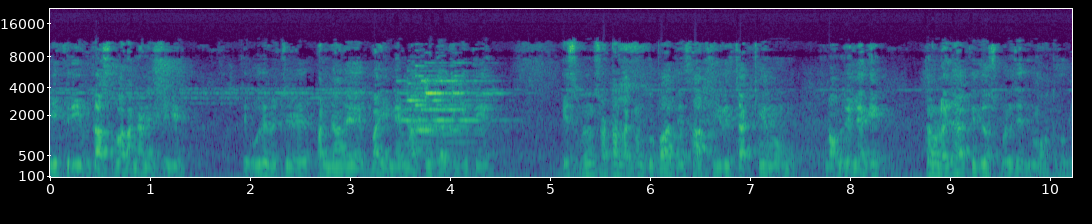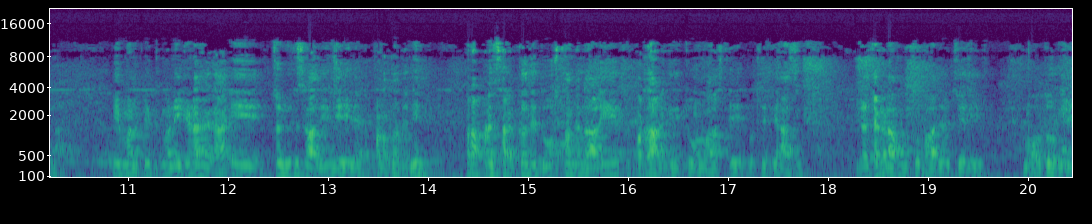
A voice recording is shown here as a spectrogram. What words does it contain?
ਇਹ ਕਰੀਬ 10-12 ਜਣੇ ਸੀਗੇ ਤੇ ਉਹਦੇ ਵਿੱਚ ਜਿਹੜੇ ਪੰਜਾਂ ਦੇ ਬਾਈ ਨੇ ਮਰਦ ਦਰਜ ਕੀਤੀ ਹੈ। ਇਸ ਬੰਦੇ ਨੂੰ ਸੱਟਾਂ ਲੱਗਣ ਤੋਂ ਬਾਅਦ ਇਹ ਸਾਥੀ ਜਿਹੜੇ ਚੱਕ ਕੇ ਉਹਨੂੰ ਨੌਲੇ ਲੈ ਗਏ ਧਨੌਲੇ ਜਾ ਕੇ ਦੀ ਹਸਪੀਟਲ 'ਚ ਇਹਦੀ ਮੌਤ ਹੋ ਗਈ। ਇਹ ਮਨਪ੍ਰੀਤ ਮਣੀ ਜਿਹੜਾ ਹੈਗਾ, ਇਹ 24 ਕੁ ਸਾਲ ਦੀ ਏਜ ਹੈ, ਪੜ੍ਹਦਾ ਤੇ ਨਹੀਂ। ਪਰ ਆਪਣੇ ਸਰਕਲ ਦੇ ਦੋਸਤਾਂ ਦੇ ਨਾਲ ਹੀ ਇਹ ਪ੍ਰਧਾਨਗੀ ਦੀ ਚੋਣ ਵਾਸਤੇ ਉੱਥੇ ਗਿਆ ਸੀ। ਜਿਹੜਾ ਝਗੜਾ ਹੋਣ ਤੋਂ ਬਾਅਦ ਵਿੱਚ ਇਹਦੀ ਮੌਤ ਹੋ ਗਈ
